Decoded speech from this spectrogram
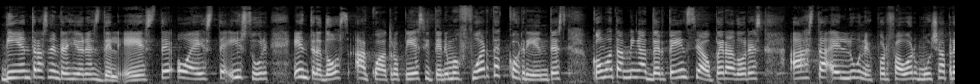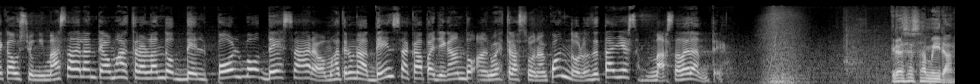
mientras en regiones del este, oeste y sur entre 2 a 4 pies. Y tenemos fuertes corrientes, como también advertencia a operadores hasta el lunes. Por favor, mucha precaución. Y más adelante vamos a estar hablando del polvo de Sahara. Vamos a tener una densa capa llegando a nuestra zona. ¿Cuándo? Los detalles más adelante. Gracias, Amira.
